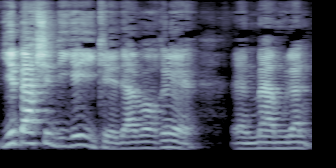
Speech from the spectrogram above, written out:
یه بخش دیگه ای که در واقع معمولا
